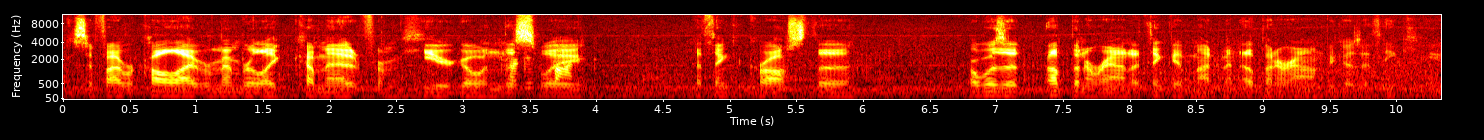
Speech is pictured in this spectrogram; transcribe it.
Because if I recall, I remember like coming at it from here, going this way. I think across the, or was it up and around? I think it might have been up and around because I think you.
